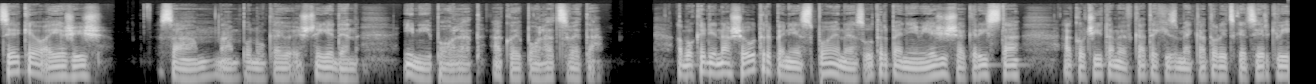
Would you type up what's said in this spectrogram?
Církev a Ježiš sám nám ponúkajú ešte jeden iný pohľad, ako je pohľad sveta. Lebo keď je naše utrpenie spojené s utrpením Ježiša Krista, ako čítame v katechizme katolíckej cirkvi,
